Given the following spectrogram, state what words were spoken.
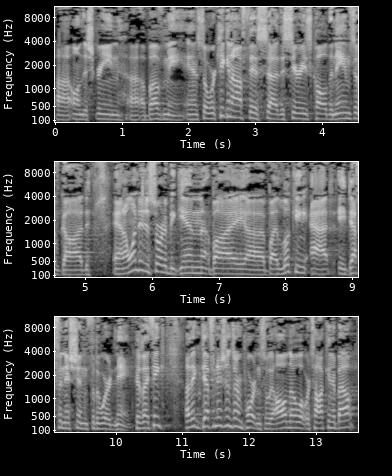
uh, on the screen uh, above me. And so we're kicking off this uh, this series called "The Names of God," and I wanted to sort of begin by uh, by looking at a definition for the word name because I think I think definitions are important, so we all know what we're talking about.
